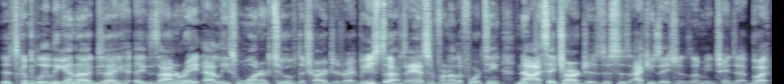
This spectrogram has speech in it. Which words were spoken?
that's completely gonna exa- exonerate at least one or two of the charges, right? But you still have to answer for another fourteen. Now I say charges. This is accusations. Let me change that. But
